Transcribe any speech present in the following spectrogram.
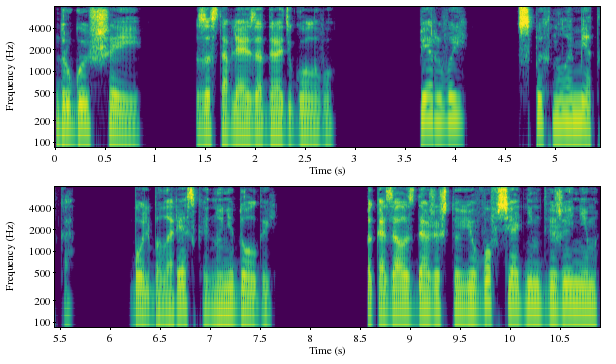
другой — шеи, заставляя задрать голову. Первый вспыхнула метка. Боль была резкой, но недолгой. Показалось даже, что ее вовсе одним движением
